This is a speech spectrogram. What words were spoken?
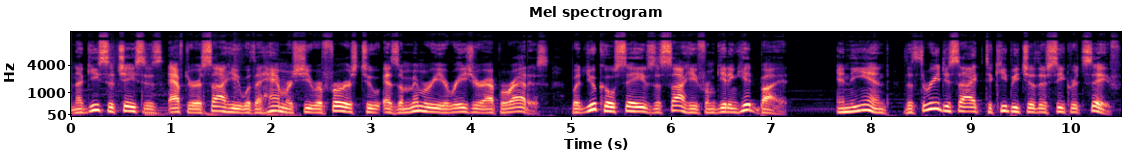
Nagisa chases after Asahi with a hammer she refers to as a memory erasure apparatus, but Yuko saves Asahi from getting hit by it. In the end, the three decide to keep each other's secret safe.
